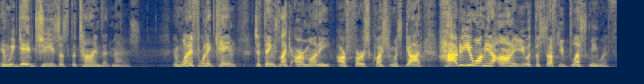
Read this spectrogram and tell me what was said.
and we gave Jesus the time that matters. And what if, when it came to things like our money, our first question was God, how do you want me to honor you with the stuff you've blessed me with?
